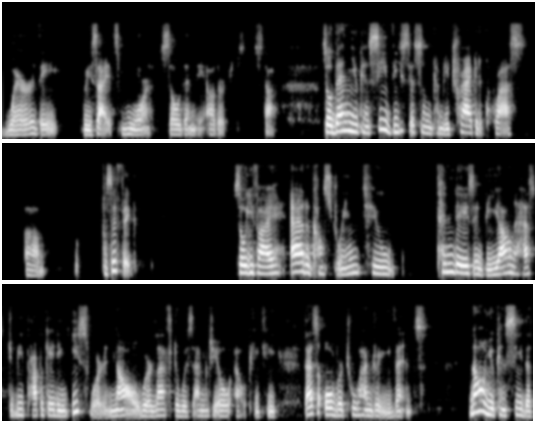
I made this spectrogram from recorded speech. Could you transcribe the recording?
where they resides more so than the other stuff. So then you can see these systems can be tracked across um, Pacific. So if I add a constraint to 10 days and beyond has to be propagating eastward, now we're left with MJO LPT. That's over 200 events. Now you can see the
